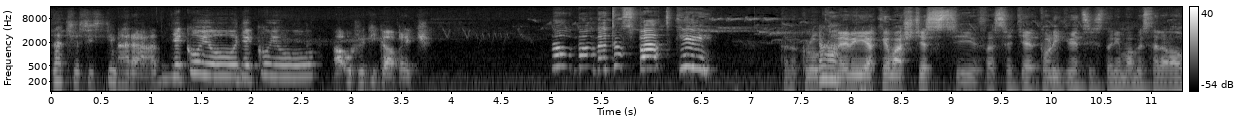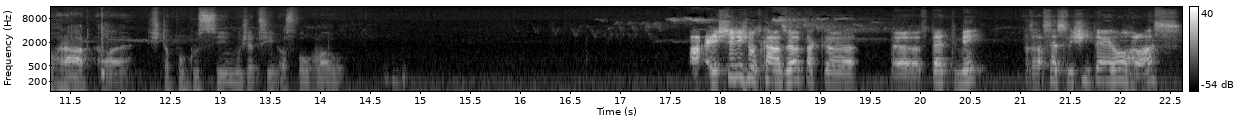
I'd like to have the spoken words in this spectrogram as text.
začne si s tím hrát. Děkuju, děkuju. A už utíká pryč. No, máme to zpátky! Ten kluk Ah. neví, jaké má štěstí. Ve světě je tolik věcí, s kterými by se dalo hrát, ale když to pokusí, může přijít o svou hlavu. A ještě když odcházel, tak uh, uh, v té tmy zase slyšíte jeho hlas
